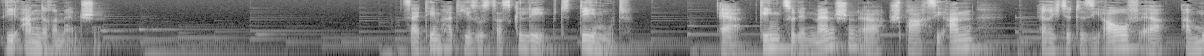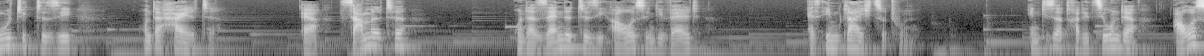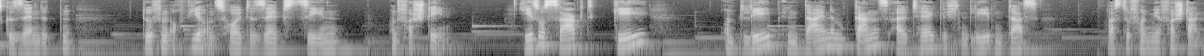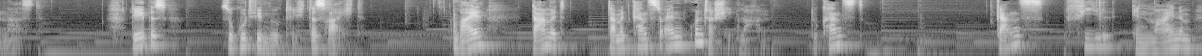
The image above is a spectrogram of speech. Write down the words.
wie andere Menschen. Seitdem hat Jesus das gelebt, Demut. Er ging zu den Menschen, er sprach sie an, er richtete sie auf, er ermutigte sie und er heilte. Er sammelte und er sendete sie aus in die Welt, es ihm gleich zu tun. In dieser Tradition der Ausgesendeten dürfen auch wir uns heute selbst sehen und verstehen. Jesus sagt, geh und leb in deinem ganz alltäglichen Leben das, was du von mir verstanden hast. Lebe es so gut wie möglich, das reicht. Weil damit, damit kannst du einen Unterschied machen. Du kannst ganz viel in meinem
